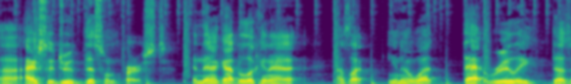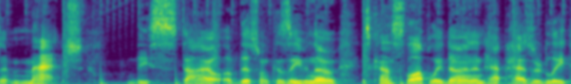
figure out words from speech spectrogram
uh, I actually drew this one first. And then I got to looking at it. I was like, you know what? That really doesn't match the style of this one because even though it's kind of sloppily done and haphazardly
